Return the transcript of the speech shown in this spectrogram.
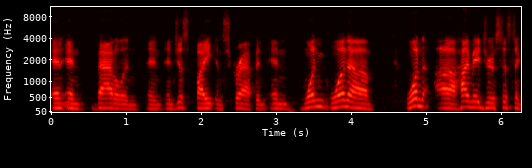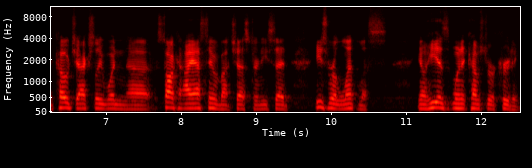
and and battle and and and just fight and scrap. And and one one uh one uh, high major assistant coach actually when uh, was talking, I asked him about Chester, and he said he's relentless. You know, he is when it comes to recruiting,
